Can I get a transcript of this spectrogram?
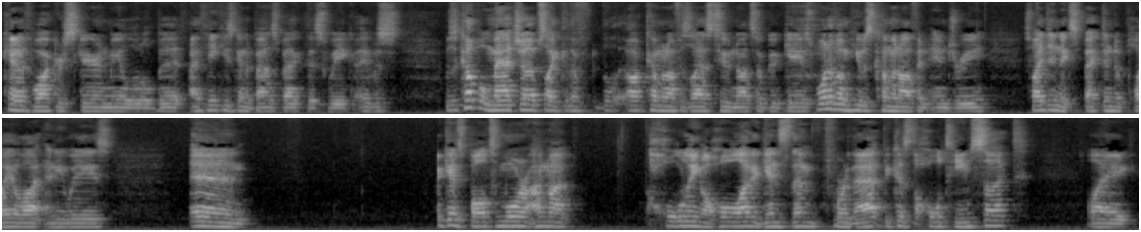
Kenneth Walker's scaring me a little bit. I think he's going to bounce back this week. It was it was a couple matchups like the, the uh, coming off his last two not so good games. One of them he was coming off an injury, so I didn't expect him to play a lot anyways. And against Baltimore, I'm not holding a whole lot against them for that because the whole team sucked. Like,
